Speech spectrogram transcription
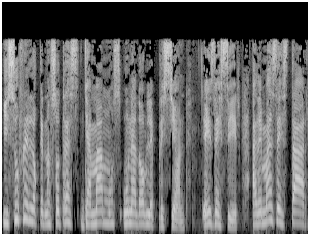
y sufren lo que nosotras llamamos una doble prisión. Es decir, además de estar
